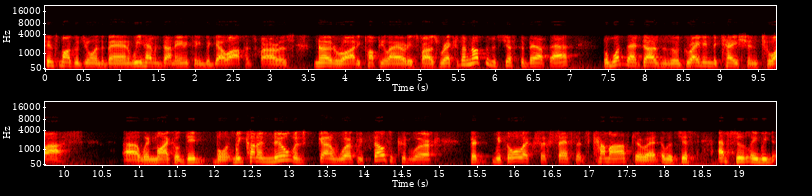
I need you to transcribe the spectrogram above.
since Michael joined the band, we haven't done anything but go up as far as notoriety, popularity, as far as records. And not that it's just about that, but what that does is a great indication to us uh, when Michael did born. We kind of knew it was going to work. We felt it could work, but with all the success that's come after it, it was just absolutely. We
